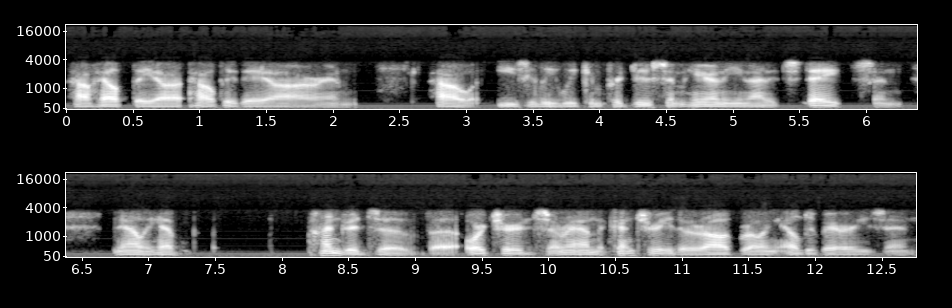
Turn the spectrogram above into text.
how healthy are healthy they are and how easily we can produce them here in the United States and now we have hundreds of uh, orchards around the country that are all growing elderberries, and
